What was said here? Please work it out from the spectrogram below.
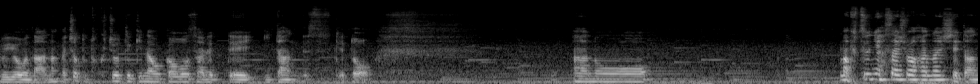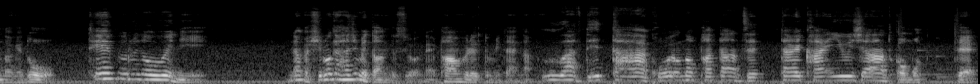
るようななんかちょっと特徴的なお顔をされていたんですけどあのまあ普通に最初は話してたんだけどテーブルの上になんか広げ始めたんですよね。パンフレットみたいな。うわ、出たこのパターン絶対勧誘じゃんとか思って。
